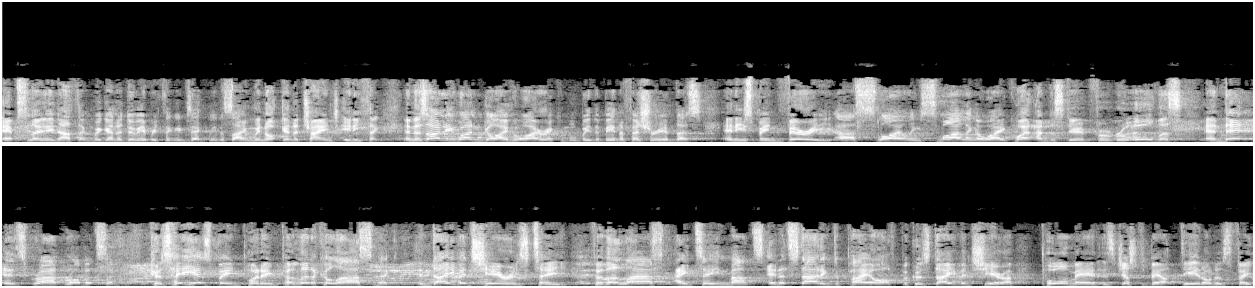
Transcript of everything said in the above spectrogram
absolutely nothing. We're going to do everything exactly the same. We're not going to change anything. And there's only one guy who I reckon will be the beneficiary of this. And he's been very uh, slyly smiling away, quite undisturbed for all this. And that is Grant Robertson. Because he has been putting political arsenic in David Shearer's tea for the last 18 months and it's starting to pay off because David Shearer, poor man, is just about dead on his feet.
